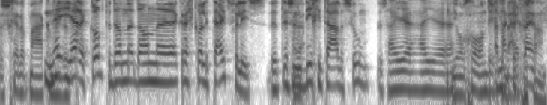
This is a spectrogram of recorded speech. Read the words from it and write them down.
scherp maken. Nee, ja, dat klopt. Dan, dan eh, krijg je kwaliteitsverlies. Dus het is een Ja. digitale zoom. Dus hij, eh, hij, eh, Die gewoon dichterbij gaan klein. staan.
